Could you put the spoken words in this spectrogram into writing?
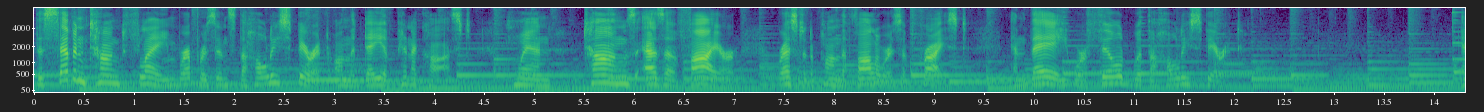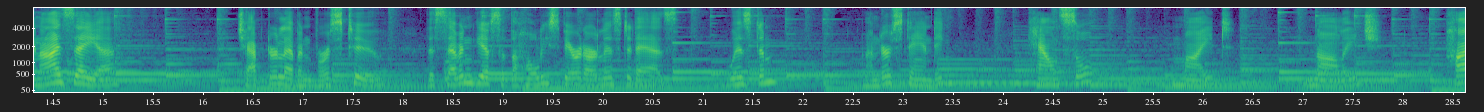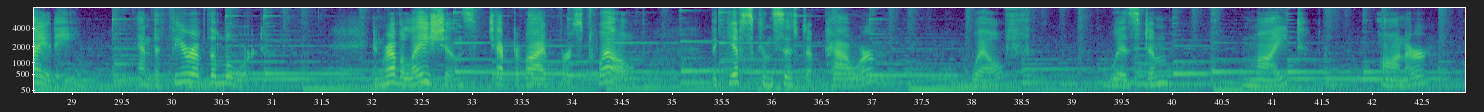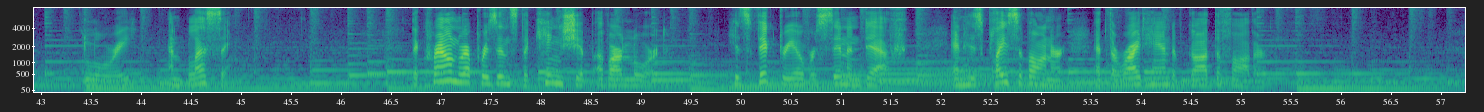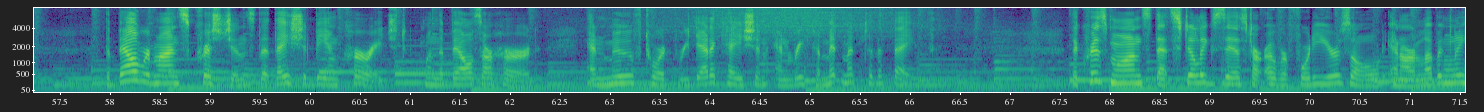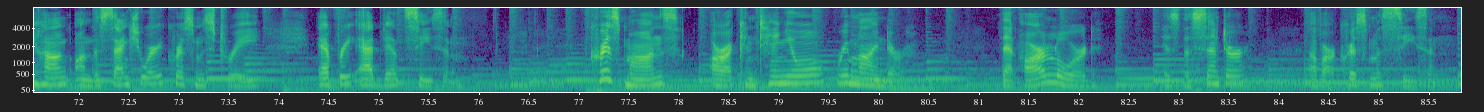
The seven tongued flame represents the Holy Spirit on the day of Pentecost, when tongues as of fire rested upon the followers of Christ, and they were filled with the Holy Spirit. In Isaiah chapter 11, verse 2, the seven gifts of the Holy Spirit are listed as wisdom, understanding, counsel, might, knowledge, piety, and the fear of the Lord. In Revelations chapter 5 verse 12, the gifts consist of power, wealth, wisdom, might, honor, glory, and blessing. The crown represents the kingship of our Lord, his victory over sin and death, and his place of honor at the right hand of God the Father. The bell reminds Christians that they should be encouraged when the bells are heard and move toward rededication and recommitment to the faith. The chrismons that still exist are over 40 years old and are lovingly hung on the sanctuary Christmas tree every Advent season. Chrismons are a continual reminder that our Lord is the center of our Christmas season.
